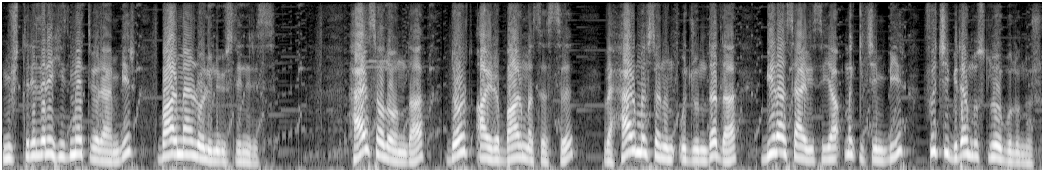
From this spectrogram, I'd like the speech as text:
müşterilere hizmet veren bir barmen rolünü üstleniriz. Her salonda 4 ayrı bar masası ve her masanın ucunda da bira servisi yapmak için bir fıçı bira musluğu bulunur.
